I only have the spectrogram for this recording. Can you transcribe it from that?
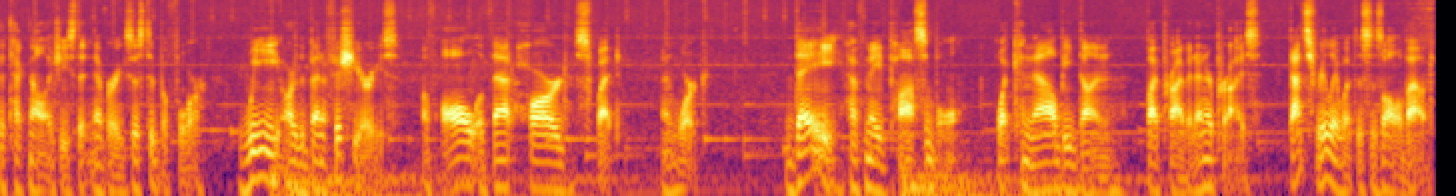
the technologies that never existed before. We are the beneficiaries of all of that hard sweat and work. They have made possible what can now be done by private enterprise. That's really what this is all about.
